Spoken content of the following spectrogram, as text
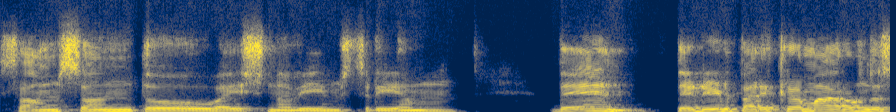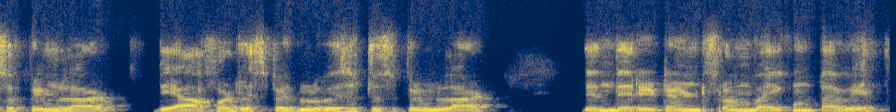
Samsanto Vaishnavim Striyam. Then they did parikrama around the Supreme Lord. They offered respectful obeisance to Supreme Lord. Then they returned from Vaikuntha with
